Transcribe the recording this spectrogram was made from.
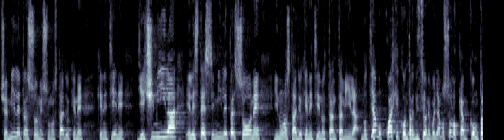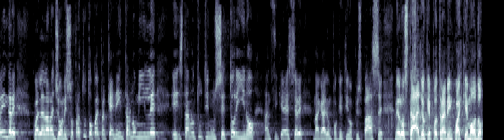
Cioè mille persone su uno stadio che ne, che ne tiene 10.000 e le stesse mille persone in uno stadio che ne tiene 80.000. Notiamo qualche contraddizione, vogliamo solo comprendere qual è la ragione soprattutto poi perché ne entrano mille e stanno tutti in un settorino, anziché essere magari un pochettino più spasse nello stadio, che potrebbe in qualche modo,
